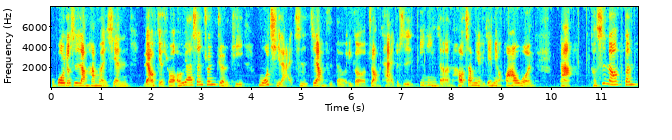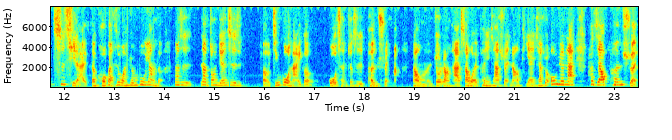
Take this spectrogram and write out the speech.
不过就是让他们先了解说，哦，原来生春卷皮摸起来是这样子的一个状态，就是硬硬的，然后上面有一点点花纹。那可是呢，跟吃起来的口感是完全不一样的。那是那中间是呃经过哪一个过程？就是喷水嘛。那我们就让它稍微喷一下水，然后体验一下，说哦，原来它只要喷水，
